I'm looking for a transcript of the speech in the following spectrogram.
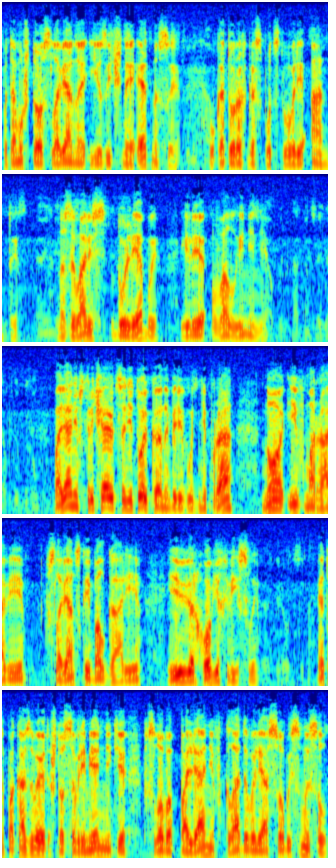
потому что славяноязычные этносы, у которых господствовали анты, назывались дулебы или волынине. Поляне встречаются не только на берегу Днепра, но и в Моравии, в славянской Болгарии и в верховьях Вислы. Это показывает, что современники в слово «поляне» вкладывали особый смысл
